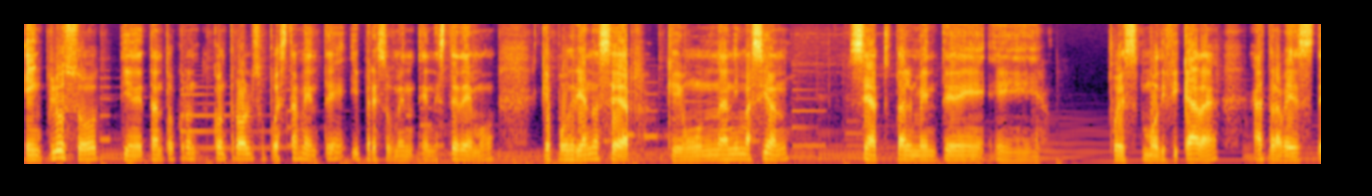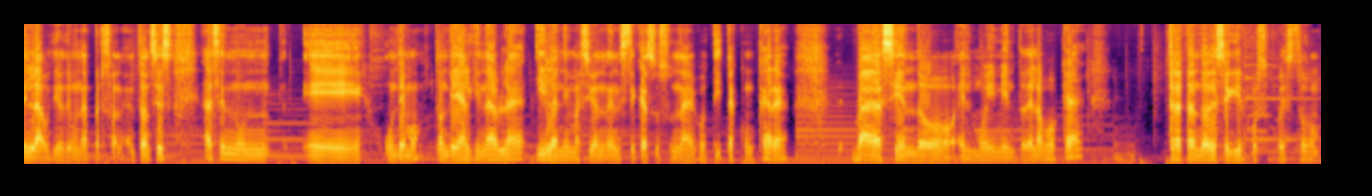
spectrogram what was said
E incluso tiene tanto control supuestamente y presumen en este demo que podrían hacer que una animación sea totalmente eh, pues modificada a través del audio de una persona. Entonces hacen un, eh, un demo donde alguien habla y la animación, en este caso es una gotita con cara, va haciendo el movimiento de la boca, tratando de seguir por supuesto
